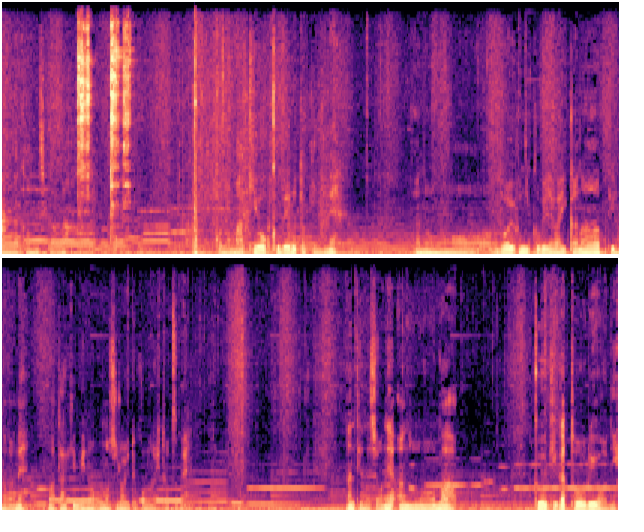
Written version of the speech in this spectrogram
こんな感じかな。この薪をくべる時にねあのー、どういう風にくべればいいかなっていうのがね、まあ、焚き火の面白いところの一つで。何て言うんでしょうね。あのー、まあ空気が通るように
